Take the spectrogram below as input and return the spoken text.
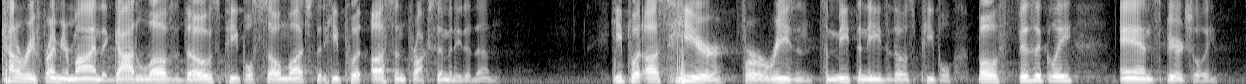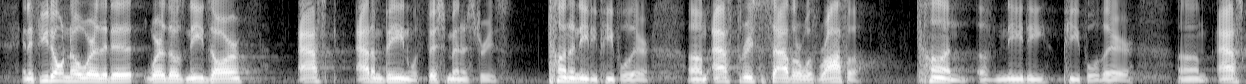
kind of reframe your mind that God loves those people so much that He put us in proximity to them. He put us here for a reason to meet the needs of those people, both physically and spiritually. And if you don't know where, where those needs are, ask Adam Bean with Fish Ministries. Ton of needy people there. Um, ask Theresa Sadler with Rafa. Ton of needy people there. Um, ask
